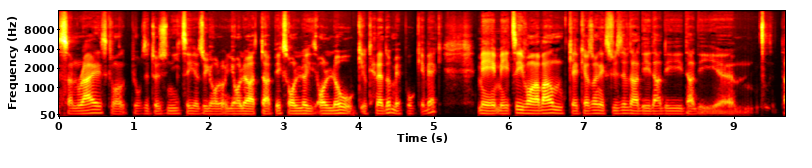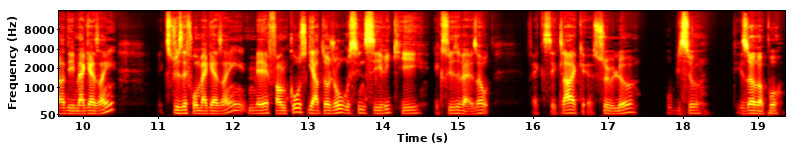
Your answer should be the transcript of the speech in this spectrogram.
Sunrise, qui vont, puis aux États-Unis, ils ont, ils ont le Hot Topics, on l'a au, au, Canada, mais pas au Québec. Mais, mais ils vont en vendre quelques-uns exclusifs dans des, dans des, dans des, dans des magasins exclusif au magasin, mais Funko se garde toujours aussi une série qui est exclusive à eux autres. Fait que c'est clair que ceux-là, oublie ça, tu les auras pas.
